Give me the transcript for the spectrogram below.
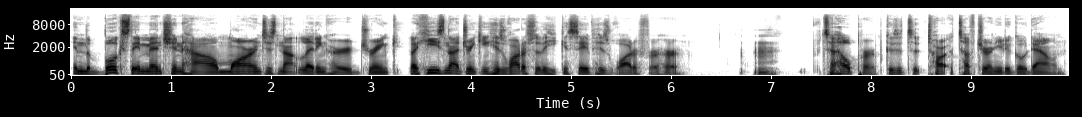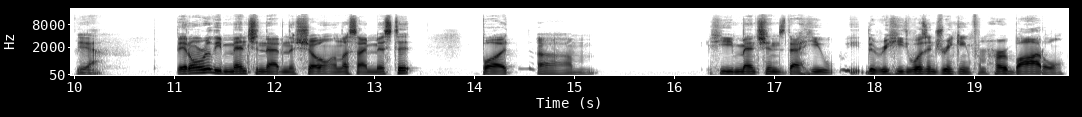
In the books, they mention how Marnes is not letting her drink, like he's not drinking his water so that he can save his water for her Mm. to help her because it's a tar- tough journey to go down. Yeah. They don't really mention that in the show unless I missed it, but um, he mentions that he the, he wasn't drinking from her bottle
